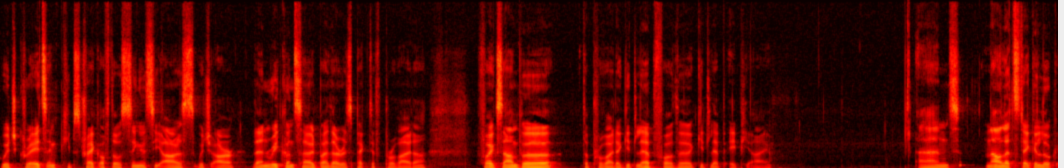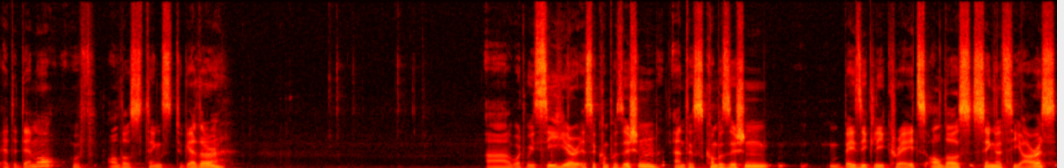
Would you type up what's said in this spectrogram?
which creates and keeps track of those single CRs, which are then reconciled by their respective provider. For example, the provider GitLab for the GitLab API. And now let's take a look at the demo with all those things together. Uh, what we see here is a composition, and this composition basically creates all those single CRs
